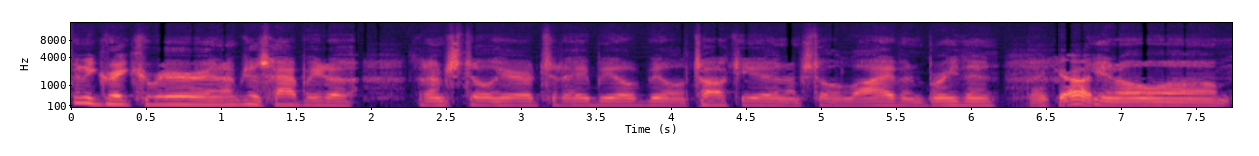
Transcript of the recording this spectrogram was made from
been a great career, and I'm just happy to that I'm still here today, be able be able to talk to you, and I'm still alive and breathing. Thank God. You know, um,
